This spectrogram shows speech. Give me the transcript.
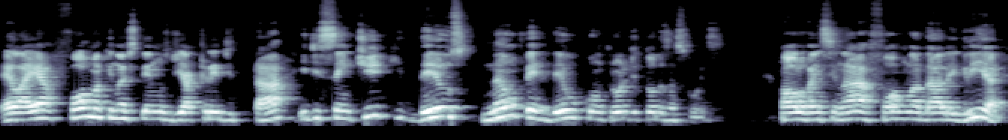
ela é a forma que nós temos de acreditar e de sentir que Deus não perdeu o controle de todas as coisas. Paulo vai ensinar a fórmula da alegria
